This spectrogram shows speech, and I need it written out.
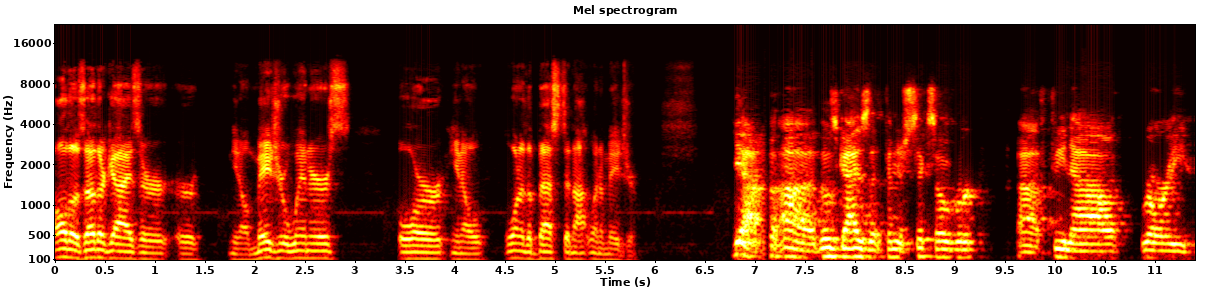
all those other guys are, are you know major winners, or you know one of the best to not win a major. Yeah, uh, those guys that finished six over, uh, Finau, Rory,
